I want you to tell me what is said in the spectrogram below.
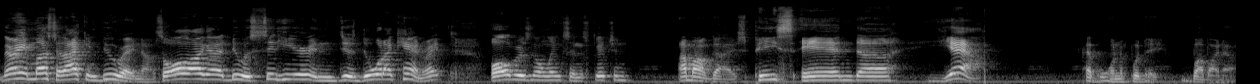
There ain't much that I can do right now. So all I gotta do is sit here and just do what I can, right? All original links in the description. I'm out, guys. Peace and uh, yeah. Have a wonderful day. Bye bye now.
